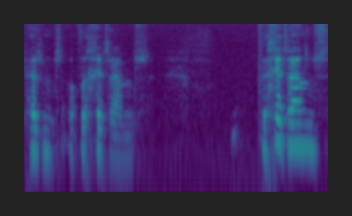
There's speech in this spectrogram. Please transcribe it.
peasants of the Khitans. The Khitans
